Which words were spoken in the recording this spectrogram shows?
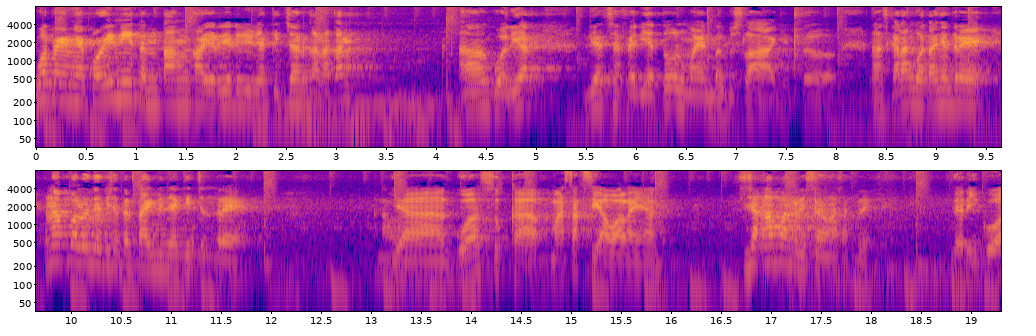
gua pengen ngepoin nih tentang karir dia di dunia kitchen karena kan uh, gue lihat lihat CV dia tuh lumayan bagus lah gitu. Nah sekarang gue tanya Dre, kenapa lo dia bisa tertarik di dunia kitchen Dre? Ya gue suka masak sih awalnya ya. Sejak kapan Dre bisa masak Dre? Dari gue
